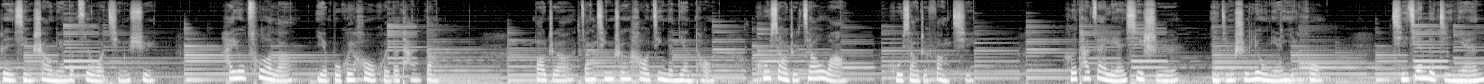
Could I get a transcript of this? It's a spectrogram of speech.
任性少年的自我情绪，还有错了也不会后悔的坦荡，抱着将青春耗尽的念头，呼啸着交往，呼啸着放弃。和他再联系时，已经是六年以后，期间的几年，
